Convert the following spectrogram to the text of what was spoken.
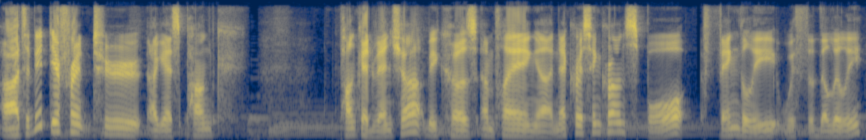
Uh, it's a bit different to, I guess, Punk Punk Adventure because I'm playing uh, Necrosynchron, Spore, Fengli with the, the Lily.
